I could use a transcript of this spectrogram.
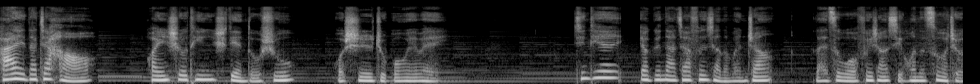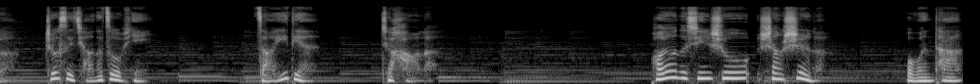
嗨，大家好，欢迎收听十点读书，我是主播微微。今天要跟大家分享的文章来自我非常喜欢的作者周穗乔的作品。早一点就好了。朋友的新书上市了，我问他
